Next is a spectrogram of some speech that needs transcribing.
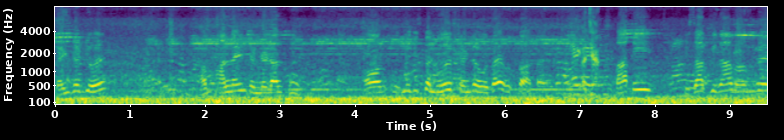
टेंडर जो है हम ऑनलाइन टेंडर डालते हैं। और उसमें जिसका लोएस्ट टेंडर होता है उसका आता है। अच्छा। बाकी हिसाब किताब हमने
